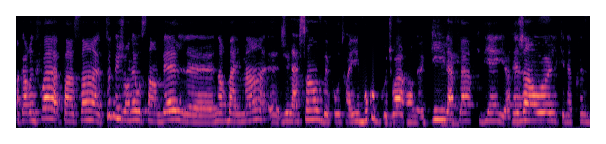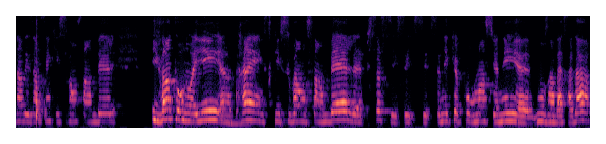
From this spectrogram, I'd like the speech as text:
encore une fois, passant toutes mes journées au Centre euh, normalement, euh, j'ai la chance de côtoyer beaucoup, beaucoup de joueurs. On a Guy mm-hmm. Lafleur qui vient, il y a Régent Hull, qui est notre président des anciens, qui est souvent au Centre Yvan Cournoyer, un prince qui est souvent au Centre Puis ça, ce n'est que pour mentionner euh, nos ambassadeurs.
